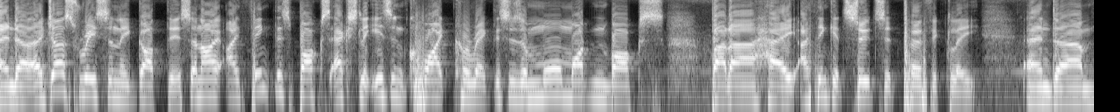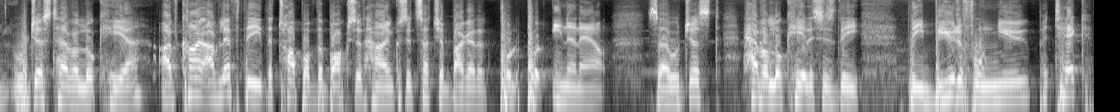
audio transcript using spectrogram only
and uh, I just recently got this, and I, I think this box actually isn't quite correct. This is a more modern box, but uh, hey, I think it suits it perfectly. And um, we'll just have a look here. I've kind of, I've left the, the top of the box at home because it's such a bugger to put put in and out. So we'll just have a look here. This is the the beautiful new Patek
